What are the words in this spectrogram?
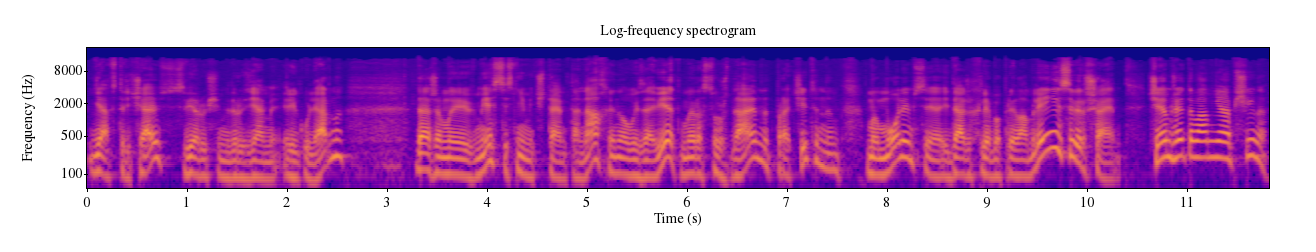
Я встречаюсь с верующими друзьями регулярно. Даже мы вместе с ними читаем Танах и Новый Завет, мы рассуждаем над прочитанным, мы молимся и даже хлебопреломление совершаем. Чем же это вам не община?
